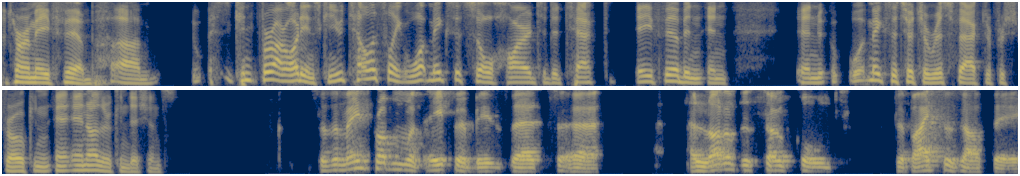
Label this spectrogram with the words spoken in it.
the term AFib. Um, can for our audience, can you tell us like what makes it so hard to detect AFib and and and what makes it such a risk factor for stroke and, and other conditions? So the main problem with AFib is that uh, a lot of the so-called devices out there,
